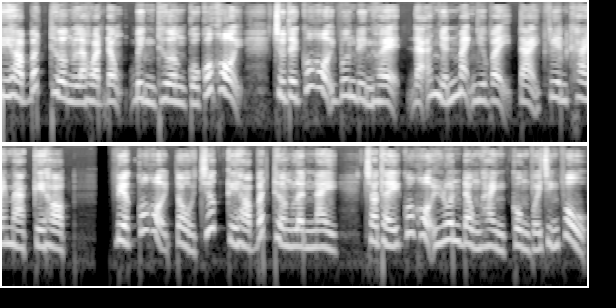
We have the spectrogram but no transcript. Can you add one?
Kỳ họp bất thường là hoạt động bình thường của Quốc hội. Chủ tịch Quốc hội Vương Đình Huệ đã nhấn mạnh như vậy tại phiên khai mạc kỳ họp. Việc Quốc hội tổ chức kỳ họp bất thường lần này cho thấy Quốc hội luôn đồng hành cùng với chính phủ,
